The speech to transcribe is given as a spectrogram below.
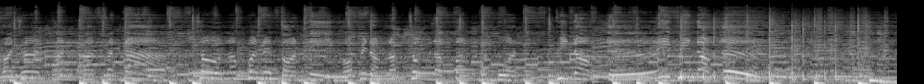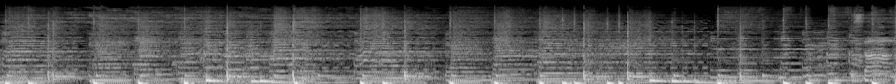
ขอเชิญพันพันสันดาโชว์ลำเพิ่นในตอนนี้ขอพี่น้องรับชมรับฟังมวลมวลๆพี่น้องเอ๋ยพี่น้องเอ๋ยสร้าง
